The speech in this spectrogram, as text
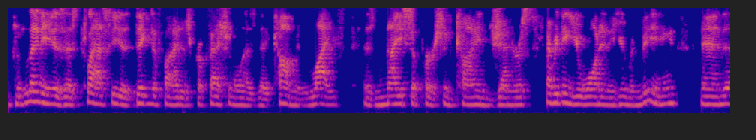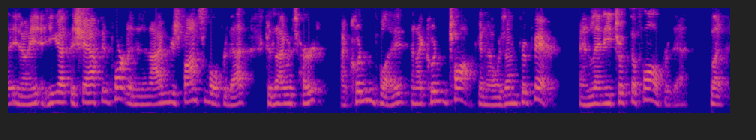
Because Lenny is as classy, as dignified, as professional as they come in life, as nice a person, kind, generous, everything you want in a human being. And uh, you know, he, he got the shaft in Portland, and I'm responsible for that because I was hurt I couldn't play and I couldn't talk and I was unprepared. And Lenny took the fall for that. But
